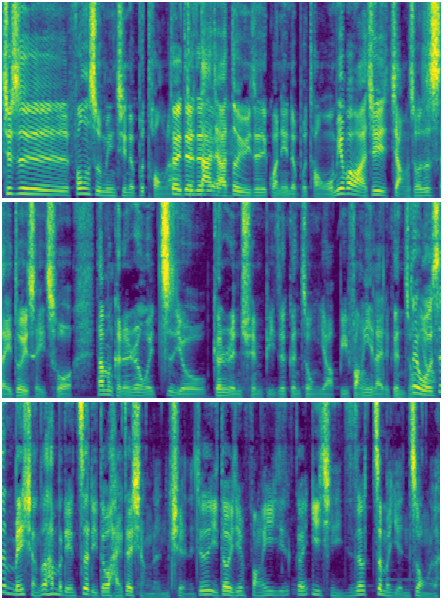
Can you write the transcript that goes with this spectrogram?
就是风俗民情的不同啦，对对对，对，大家对于这些观念的不同，我没有办法去讲说是谁对谁错。他们可能认为自由跟人权比这更重要，比防疫来的更重要。对，我是没想到他们连这里都还在想人权，就是都已经防疫跟疫情已经都这么严重了。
